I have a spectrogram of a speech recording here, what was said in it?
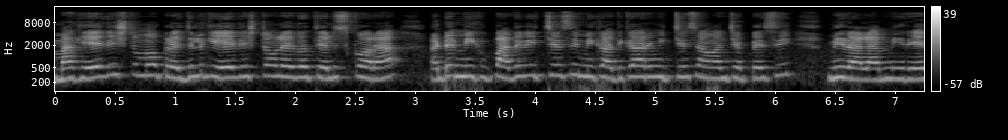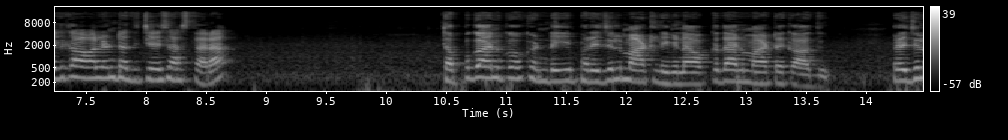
మాకు ఏది ఇష్టమో ప్రజలకి ఏది ఇష్టం లేదో తెలుసుకోరా? అంటే మీకు పదవి ఇచ్చేసి మీకు అధికారం ఇచ్చేసామని చెప్పేసి మీరు అలా మీరు ఏది కావాలంటే అది చేసేస్తారా? తప్పుగా అనుకోకండి. ప్రజల మాటలు ఇవి నా ఒక్కదాని మాటే కాదు. ప్రజల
